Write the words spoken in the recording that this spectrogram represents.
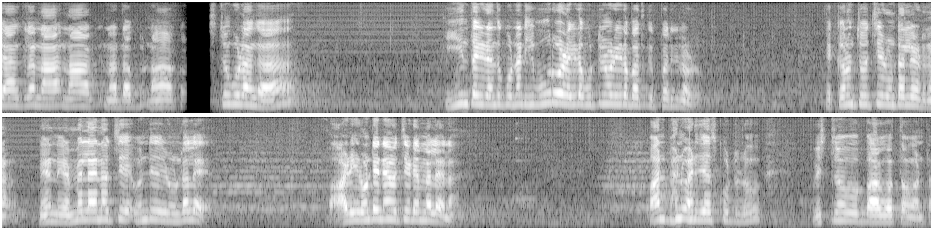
బ్యాంకులో నా నా నా డబ్బు నా ఇష్టం కూడా ఈయంత ఇక్కడ ఎందుకు ఉన్నాడు? ఈ ఊరు వాడు ఇక్కడ పుట్టినోడు ఇక్కడ బతికి పెరిగినాడు. ఎక్కడి నుంచి వచ్చి ఉండలేడు నేను ఎమ్మెల్యే అయినా వచ్చి ఉండి ఉండలే. వాడి ఉంటే నేను వచ్చి ఎమ్మెల్యేనా వాని పని వాడు చేసుకుంటుడు. విష్ణు భాగవతం అంట.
